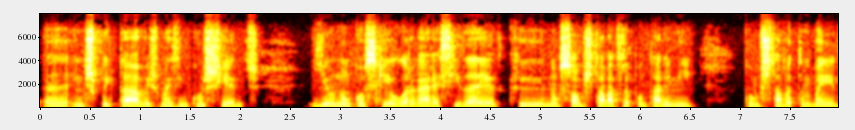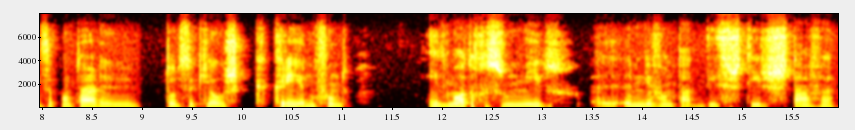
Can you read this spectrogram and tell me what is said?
uh, inexplicáveis, mais inconscientes, e eu não conseguia largar essa ideia de que não só me estava a desapontar a mim, como estava também a desapontar uh, todos aqueles que queria, no fundo. E de modo resumido, uh, a minha vontade de existir estava,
